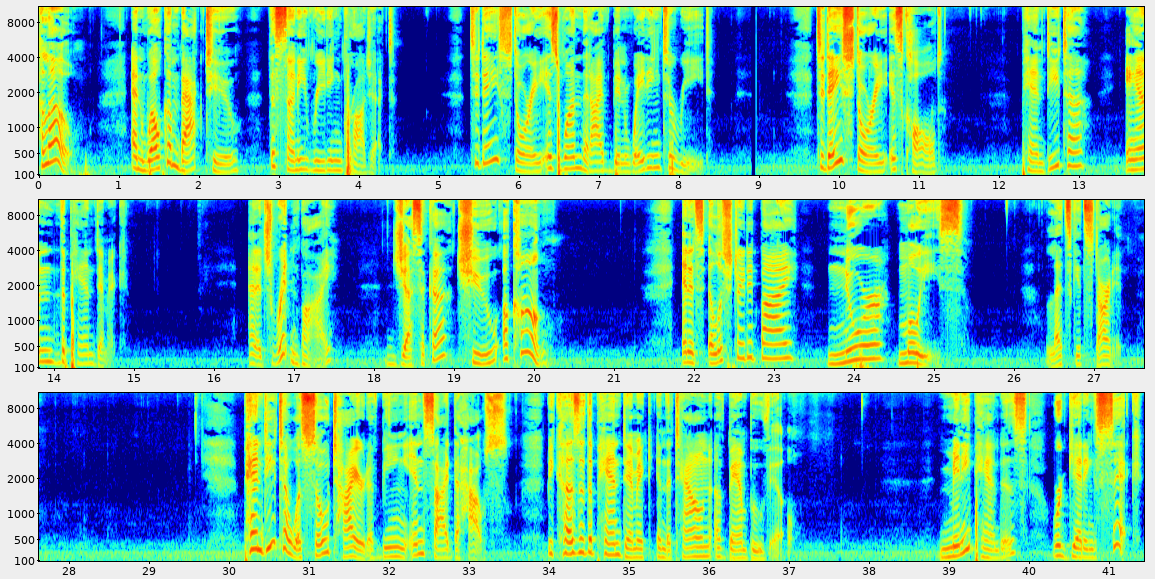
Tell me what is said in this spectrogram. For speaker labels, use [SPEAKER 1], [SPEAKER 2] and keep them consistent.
[SPEAKER 1] Hello, and welcome back to the Sunny Reading Project. Today's story is one that I've been waiting to read. Today's story is called Pandita and the Pandemic, and it's written by Jessica Chu Akong, and it's illustrated by Noor Moise. Let's get started. Pandita was so tired of being inside the house because of the pandemic in the town of Bambooville. Many pandas were getting sick,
